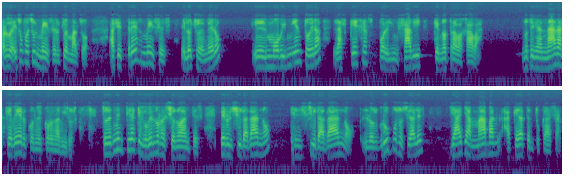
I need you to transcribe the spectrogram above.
perdón, eso fue hace un mes, el 8 de marzo, hace tres meses, el 8 de enero, el movimiento era las quejas por el INSABI que no trabajaba. No tenía nada que ver con el coronavirus. Entonces es mentira que el gobierno reaccionó antes, pero el ciudadano, el ciudadano, los grupos sociales ya llamaban a quédate en tu casa.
